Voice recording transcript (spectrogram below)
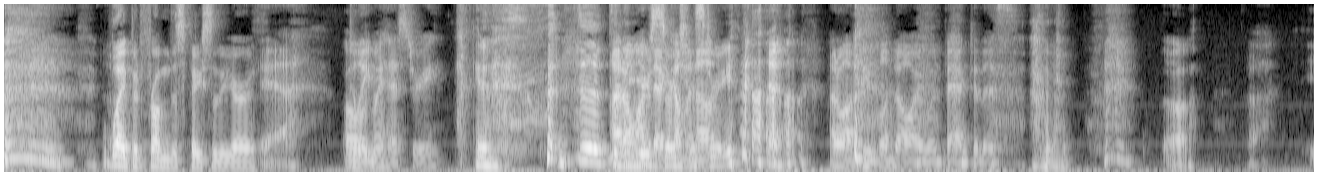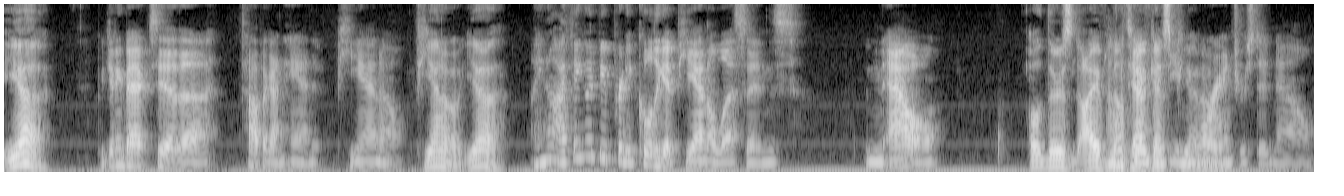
wipe it from the face of the earth Yeah. Oh, Delete no. my history. Delete I don't want that coming history. up. I don't want people to know I went back to this. uh, yeah But getting back to the topic on hand, piano. piano yeah I know, I think it would be pretty cool to get piano lessons now. oh there's i have I nothing definitely against be piano more interested now.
